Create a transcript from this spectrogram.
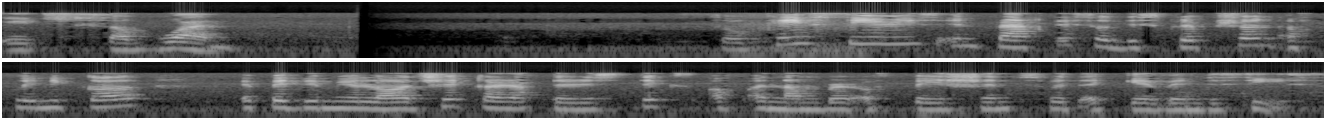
H sub 1. So case series in practice, so description of clinical epidemiologic characteristics of a number of patients with a given disease.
